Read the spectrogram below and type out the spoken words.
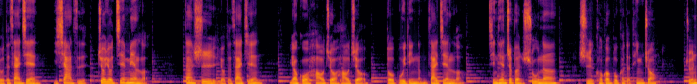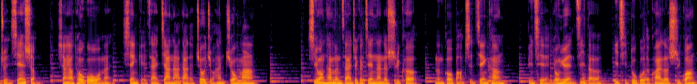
有的再见一下子就又见面了，但是有的再见要过好久好久都不一定能再见了。今天这本书呢，是 Coco Book 的听众准准先生想要透过我们献给在加拿大的舅舅和舅妈，希望他们在这个艰难的时刻能够保持健康，并且永远记得一起度过的快乐时光。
